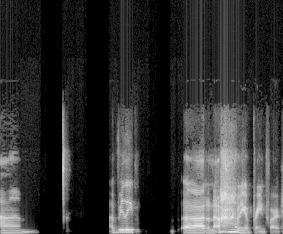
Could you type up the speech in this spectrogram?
um, a really uh, I don't know, having a brain fart.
